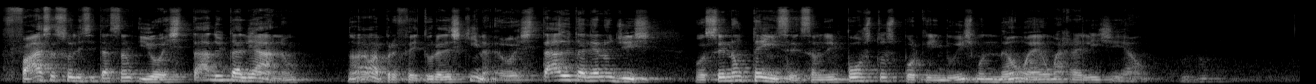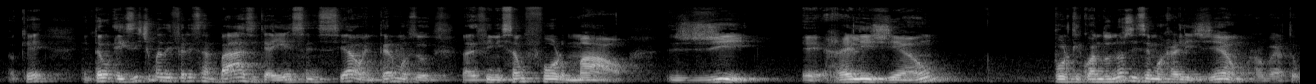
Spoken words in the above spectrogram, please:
faz a solicitação e o Estado italiano, não é uma prefeitura de esquina, o Estado italiano diz: você não tem isenção de impostos porque o hinduísmo não é uma religião. Uhum. Ok? Então, existe uma diferença básica e essencial em termos do, da definição formal de eh, religião, porque quando nós dizemos religião, Roberto,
